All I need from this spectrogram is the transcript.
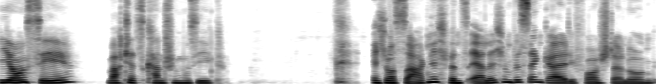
Beyoncé macht jetzt Country-Musik. Ich muss sagen, ich finde es ehrlich ein bisschen geil, die Vorstellung.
